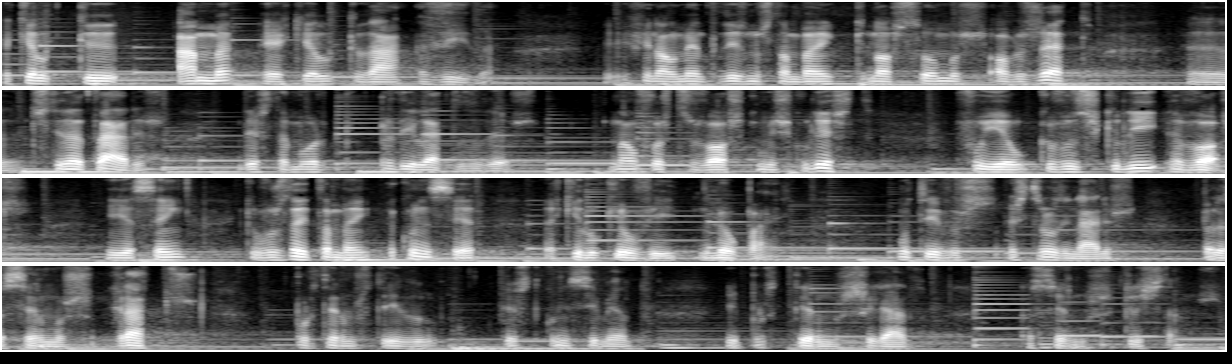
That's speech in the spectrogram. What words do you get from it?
Aquele que ama é aquele que dá a vida. E finalmente diz-nos também que nós somos objeto, eh, destinatários deste amor predileto de Deus. Não fostes vós que me escolheste, fui eu que vos escolhi a vós, e assim que vos dei também a conhecer aquilo que eu vi de meu Pai. Motivos extraordinários para sermos gratos por termos tido este conhecimento e por termos chegado a sermos cristãos.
